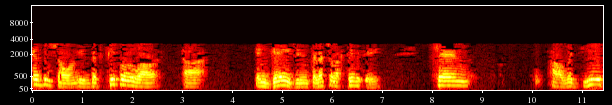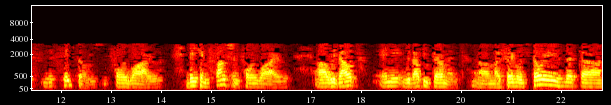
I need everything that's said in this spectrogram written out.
has been shown is that people who are uh, engaged in intellectual activity can uh, reduce the symptoms for a while. They can function for a while uh, without any without impairment. Uh, my favorite story is that uh,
